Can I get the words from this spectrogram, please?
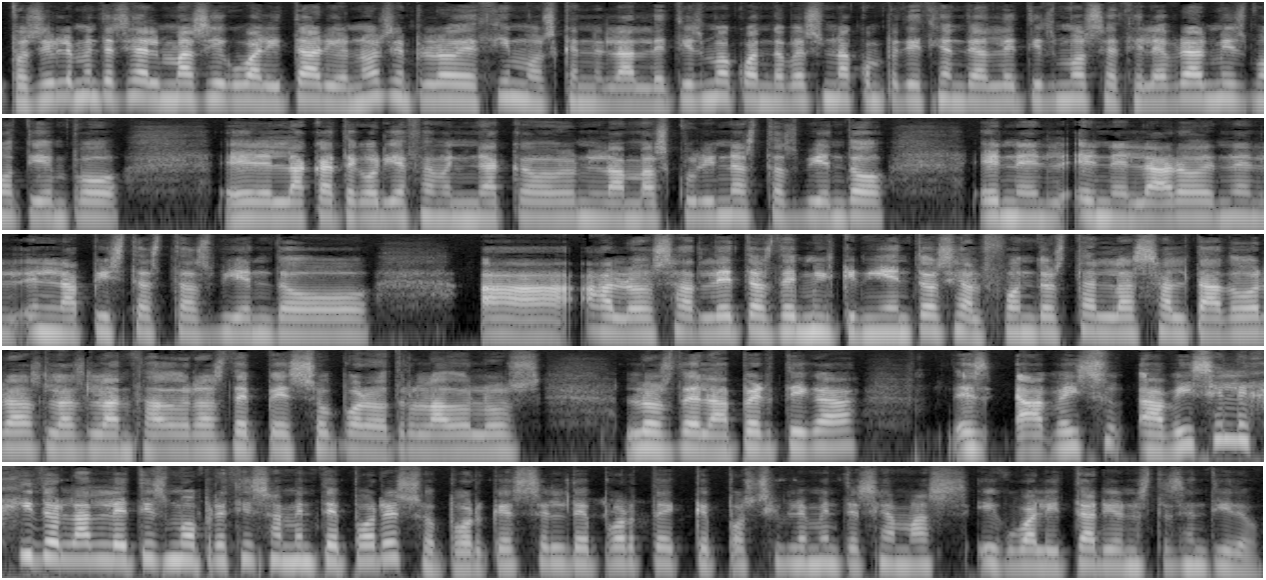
posiblemente sea el más igualitario, ¿no? Siempre lo decimos, que en el atletismo, cuando ves una competición de atletismo, se celebra al mismo tiempo eh, la categoría femenina con la masculina. Estás viendo en el, en el aro, en, el- en la pista, estás viendo a, a los atletas de 1500 y al fondo están las saltadoras, las lanzadoras de peso, por otro lado los, los de la pértiga. Es- ¿habéis, ¿Habéis elegido el atletismo precisamente por eso? Porque es el deporte que posiblemente sea más igualitario en este sentido.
